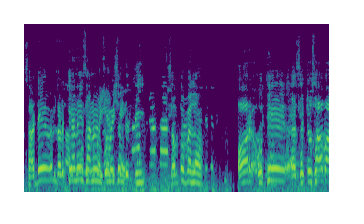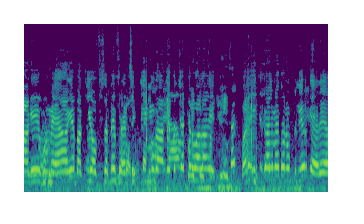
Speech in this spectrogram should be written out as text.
ਸਾਡੇ ਲੜਕਿਆਂ ਨੇ ਸਾਨੂੰ ਇਨਫੋਰਮੇਸ਼ਨ ਦਿੱਤੀ ਸਭ ਤੋਂ ਪਹਿਲਾਂ। ਔਰ ਉੱਥੇ ਐਸਐਚਓ ਸਾਹਿਬ ਆ ਗਏ ਹੁਣ ਮੈਂ ਆ ਗਿਆ ਬਾਕੀ ਆਫੀਸਰ ਨੇ ਫੋਰੈਂਸਿਕ ਟੀਮ ਮੰਗਾ ਕੇ ਚੈੱਕ ਕਰਵਾ ਲਾਂਗੇ। ਪਰ ਇੱਕ ਗੱਲ ਮੈਂ ਤੁਹਾਨੂੰ ਕਲੀਅਰ ਕਹਿ ਰਿਹਾ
